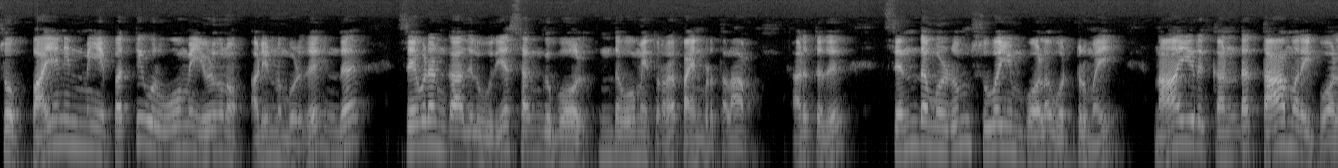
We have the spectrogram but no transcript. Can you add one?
ஸோ பயனின்மையை பற்றி ஒரு ஓமை எழுதணும் அப்படின்னும் பொழுது இந்த செவிடன் காதில் ஊதிய சங்கு போல் இந்த ஓமை தொடரை பயன்படுத்தலாம். அடுத்தது செந்தமிழும் சுவையும் போல ஒற்றுமை ஞாயிறு கண்ட தாமரை போல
